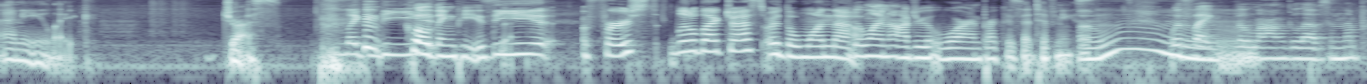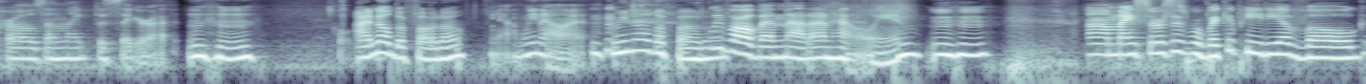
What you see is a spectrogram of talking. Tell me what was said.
any like dress. like the Clothing piece. The first little black dress or the one that The one Audrey wore on Breakfast at Tiffany's Oh. with like the long gloves and the pearls and like the cigarette. Mm-hmm. I know the photo. Yeah, we know it. We know the photo. We've all been that on Halloween. Mm-hmm. Um, my sources were Wikipedia, Vogue,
